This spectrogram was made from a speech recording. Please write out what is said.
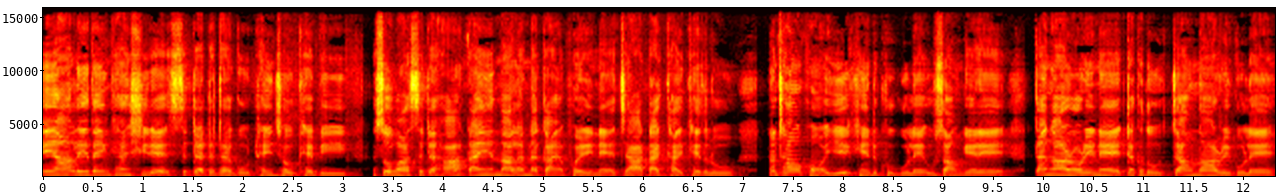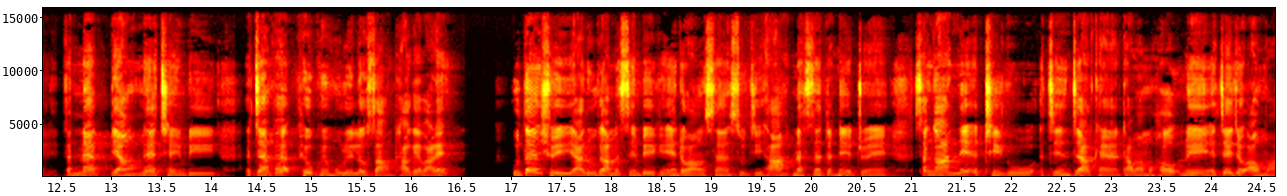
အင်အားလေးသိန်းခန့်ရှိတဲ့စစ်တပ်တတက်ကိုထိန်းချုပ်ခဲ့ပြီးအဆိုပါစစ်တပ်ဟာတိုင်းရင်းသားလက်နက်ကိုင်အဖွဲ့တွေနဲ့အကြားတိုက်ခိုက်ခဲ့သလို2000ခုအရေးအခင်းတစ်ခုကိုလည်းဥဆောင်ခဲ့တဲ့တန်ဃာတော်တွေနဲ့တက္ကသိုလ်ကျောင်းသားတွေကိုလည်းတနက်ပြောင်းလှည့်ချိန်ပြီးအကြမ်းဖက်ဖြိုခွင်းမှုတွေလှုပ်ဆောင်ထားခဲ့ပါတယ်။ ဦးတန်းရွှေရာထူးကမစင်ပေးခင်ဒေါအောင်ဆန်းစုကြည်ဟာ22နှစ်အတွင်း15နှစ်အထိကိုအကျဉ်းချခံဒါမှမဟုတ်နေအကျယ်ကျုပ်အောက်မှာ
